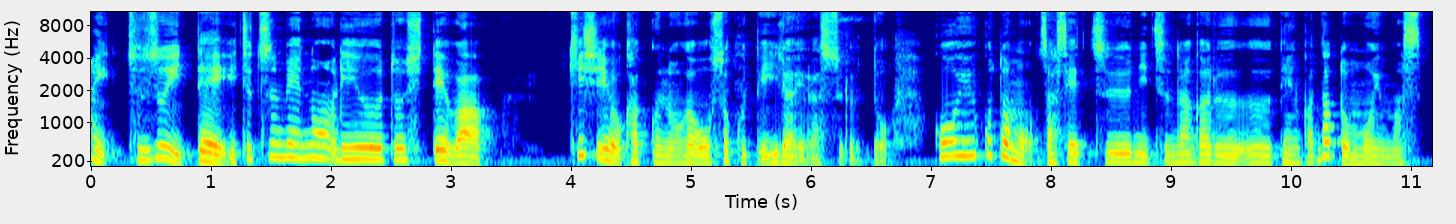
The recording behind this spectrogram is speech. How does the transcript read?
はい。続いて、5つ目の理由としては、記事を書くのが遅くてイライラすると、こういうことも挫折につながる点かなと思います。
